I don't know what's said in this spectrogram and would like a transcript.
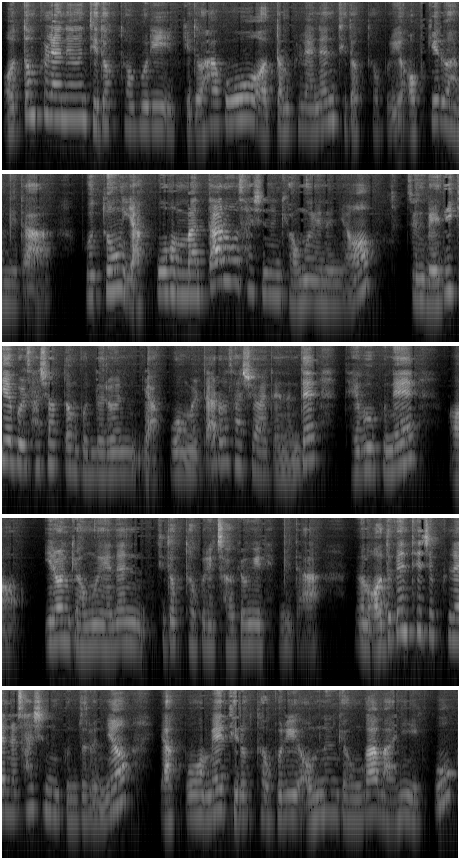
어떤 플랜은 디덕터블이 있기도 하고 어떤 플랜은 디덕터블이 없기도 합니다. 보통 약보험만 따로 사시는 경우에는요. 즉 메디갭을 사셨던 분들은 약보험을 따로 사셔야 되는데 대부분의 어, 이런 경우에는 디덕터블이 적용이 됩니다. 어드밴티지 플랜을 사시는 분들은요, 약보험에 디덕터블이 없는 경우가 많이 있고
